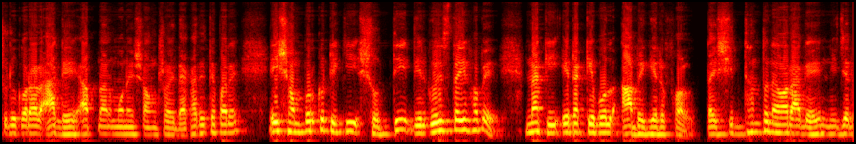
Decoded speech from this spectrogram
শুরু করার আগে আপনার মনে সংশয় দেখা দিতে পারে। এই সম্পর্কটি কি সত্যি দীর্ঘস্থায়ী হবে, নাকি এটা কেবল আবেগের ফল? তাই সিদ্ধান্ত নেওয়ার আগে নিজের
